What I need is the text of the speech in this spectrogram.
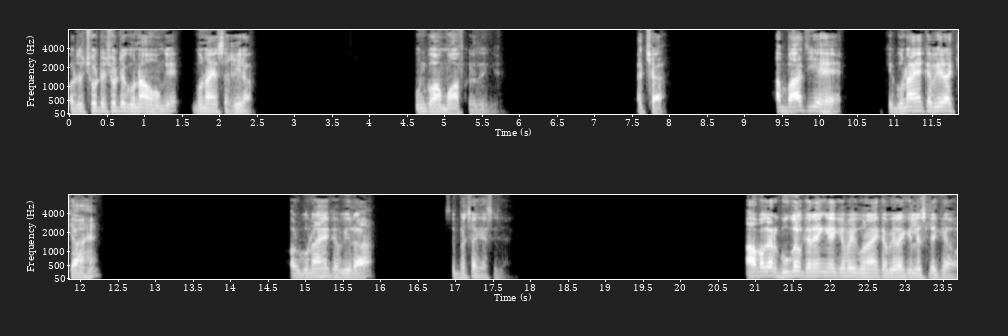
اور جو چھوٹے چھوٹے گناہ ہوں گے، گناہ صغیرہ، ان کو ہم معاف کر دیں گے۔ اچھا۔ اب بات یہ ہے کہ گناہ کبیرہ کیا ہیں؟ اور گناہ کبیرہ سے بچا کیسے جائے؟ آپ اگر گوگل کریں گے کہ بھائی گناہ کبیرہ کی لسٹ لے کے آؤ،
